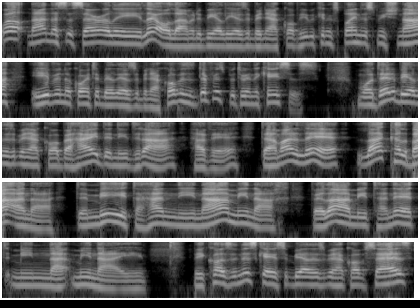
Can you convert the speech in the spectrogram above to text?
Well, not necessarily le'olam to be Eliezer ben Yaakov. We can explain this Mishnah even according to Eliezer ben Yaakov. There's a difference between the cases. Moder be Eliezer ben Yaakov b'hai de nidra have damar le la kalba'ana de mi tahanina minach vela mitanet minai. Because in this case, Eliezer ben Yaakov says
